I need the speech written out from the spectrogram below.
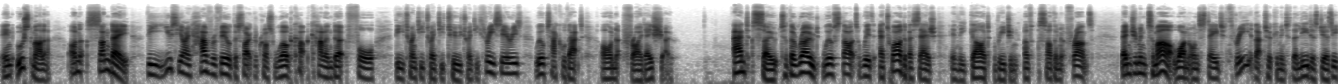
in Oostmalle on Sunday. The UCI have revealed the Cyclocross World Cup calendar for the 2022 23 series. We'll tackle that on Friday's show. And so to the road. We'll start with Etoile de Bessèges in the Gard region of southern France. Benjamin Thomas won on stage three. That took him into the leader's jersey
